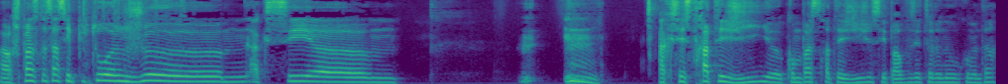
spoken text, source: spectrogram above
Alors je pense que ça c'est plutôt un jeu euh, axé... Euh, Accès stratégie, euh, combat stratégie, je sais pas, vous êtes le nouveau commentaire?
